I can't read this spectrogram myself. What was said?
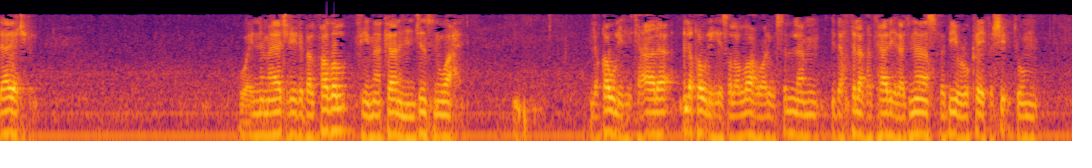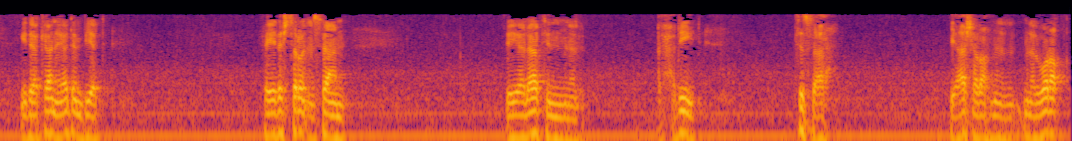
لا يجري. وإنما يجري ربا الفضل فيما كان من جنس واحد. لقوله تعالى لقوله صلى الله عليه وسلم إذا اختلفت هذه الأجناس فبيعوا كيف شئتم إذا كان يدا بيد. فإذا اشترى الإنسان ريالات من الحديد تسعة بعشرة من من الورق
